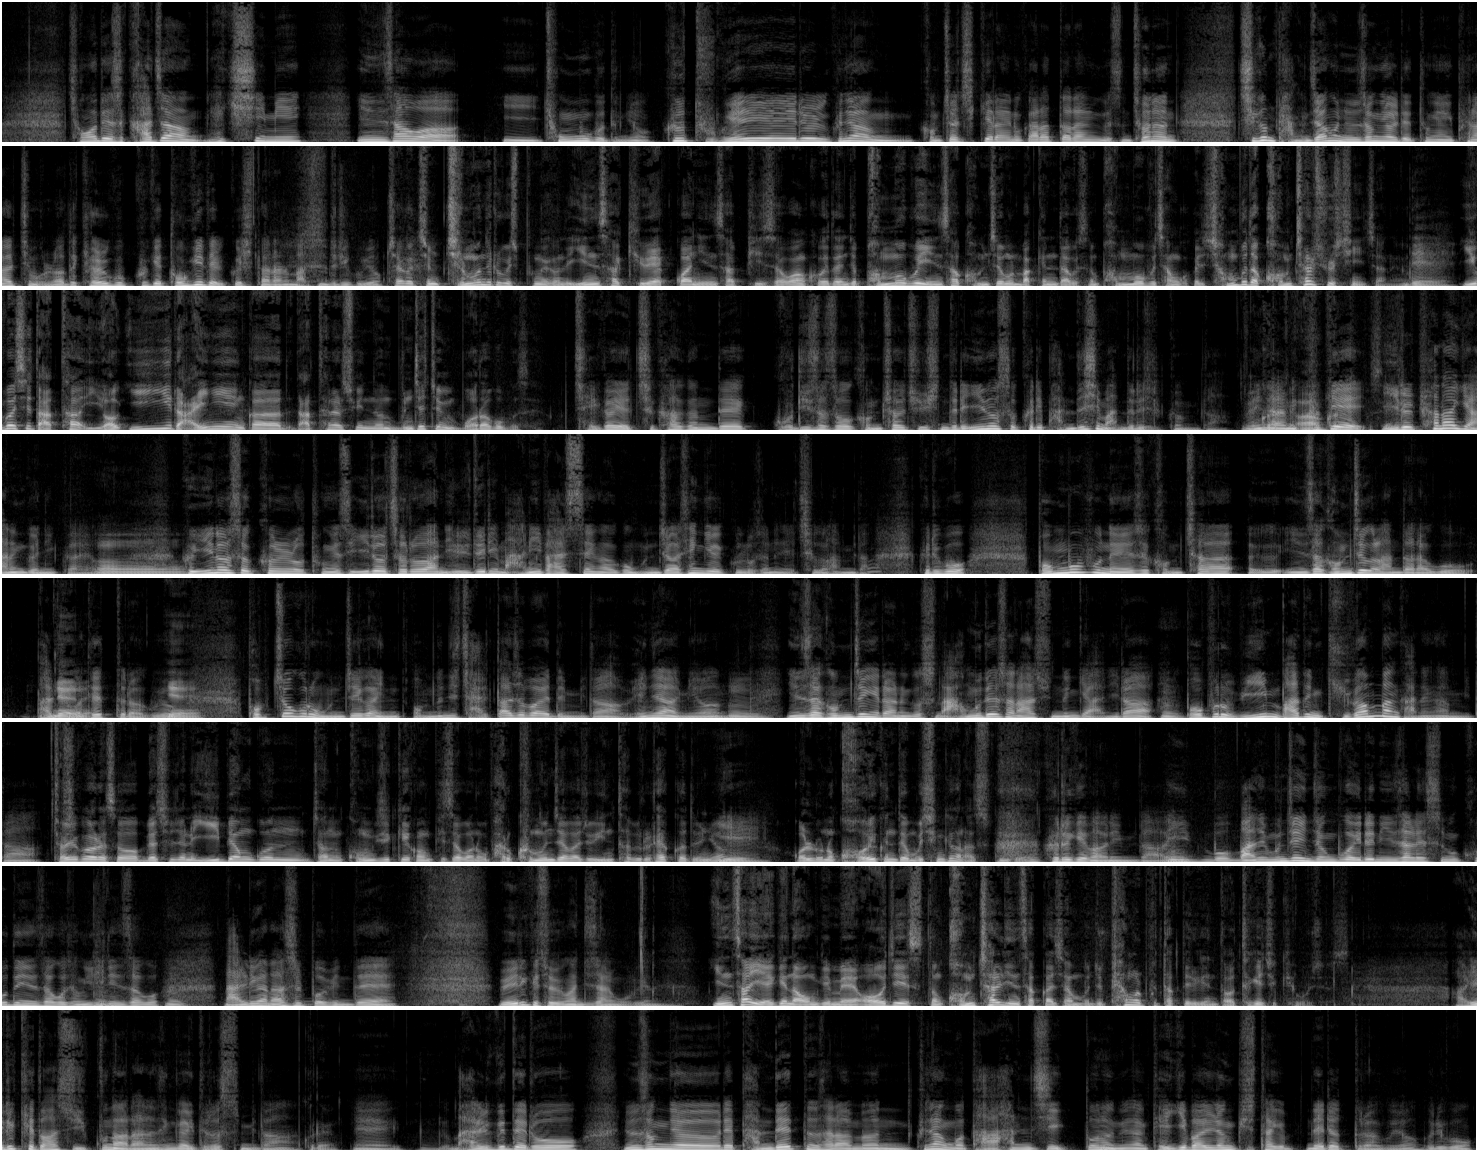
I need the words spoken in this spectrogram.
청와대에서 가장 핵심이 인사와 이 총무거든요. 그 두 개를 그냥 검찰 직계 라인으로 깔았다라는 것은 저는 지금 당장은 윤석열 대통령이 편할지 몰라도 결국 그게 독이 될 것이다라는 말씀드리고요. 제가 지금 질문 드리고 싶은 게 근데 인사기획관, 인사비서관 거기다 이제 법무부 인사 검증을 맡긴다고 해서 법무부 장관까지 전부 다 검찰 출신이잖아요. 네. 이것이 나타 이 라인이 그러니까 나타낼 수 있는 문제점이 뭐라고 보세요? 제가 예측하건데 곧 있어서 검찰 출신들의 이너서클이 반드시 만들어질 겁니다. 왜냐하면 아, 그게 일을 편하게 하는 거니까요. 어... 그 이너서클로 통해서 이러저러한 일들이 많이 발생하고 문제가 생길 걸로 저는 예측을 합니다. 그리고 법무부 내에서 검찰 인사 검증을 한다라고 발표가 네네. 됐더라고요. 예. 법적으로 문제가 없는지 잘 따져봐야 됩니다. 왜냐하면 음. 인사 검증이라는 것은 아무 데서나 할 수 있는 게 아니라 음. 법으로 위임받은 기관만 가능합니다. 저희가 그래서 며칠 전에 이병군 전 공직기강 비서관하고 바로 그 문제 가지고 인터뷰를 했거든요. 예. 언론은 거의 근데 뭐 신경 안 쓰던데요. 그러게 말입니다. 음. 이 뭐 만약 문재인 정부가 이런 인사를 했으면 코드 인사고 정실 음. 인사고 음. 난리가 났을 법인데 왜 이렇게 조용한지 잘 모르겠네요. 인사 얘기 나온 김에 어제 있었던 검찰 인사까지 한번 좀 평을 부탁드리겠는데 어떻게 지켜보셨어요? 아, 이렇게도 할 수 있구나라는 생각이 들었습니다. 그래요? 예. 말 그대로 윤석열에 반대했던 사람은 그냥 뭐 다 한직 또는 음. 그냥 대기 발령 비슷하게 내렸더라고요. 그리고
